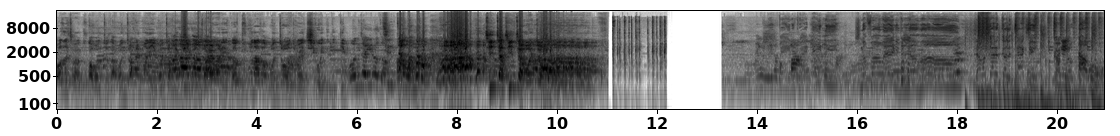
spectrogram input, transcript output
어느 저 누가 원조다. 원조 할머니 원조 맞아, 할머니 맞아, 원조 맞아. 할머니. 너 누구 나서 원조 원조 외치고 있는 느낌? 먼저 이러죠. 진짜 원조. 진짜 진짜 원조. 아니 우리가 먹방 성격은 아니고 그게 있 I've of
